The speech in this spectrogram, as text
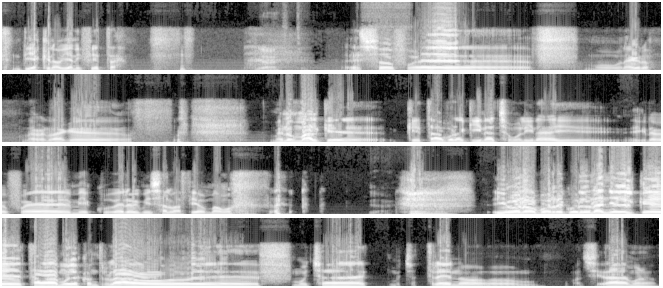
días que no había ni fiesta. Eso fue muy negro. La verdad que. Menos mal que, estaba por aquí Nacho Molina y, creo que fue mi escudero y mi salvación, vamos. Y bueno, pues recuerdo un año en el que estaba muy descontrolado, eh, mucha, mucho estrés, ¿no? O ansiedad, bueno,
